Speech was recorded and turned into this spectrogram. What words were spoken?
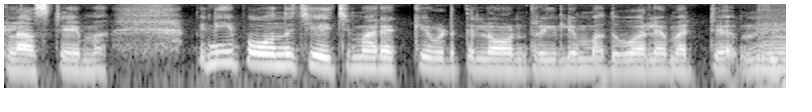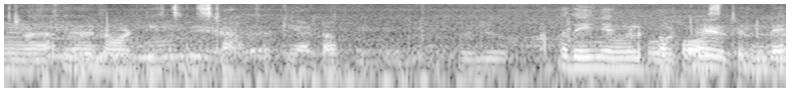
ക്ലാസ് ടൈം പിന്നെ ഈ പോകുന്ന ചേച്ചിമാരൊക്കെ ഇവിടുത്തെ ലോണ്ടറിയിലും അതുപോലെ മറ്റ് നോൺ ടീച്ചിങ് സ്റ്റാഫൊക്കെ ആട്ടോ. അപ്പോൾ ഇതേ ഞങ്ങളിപ്പോൾ ഹോസ്റ്റലിന്റെ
